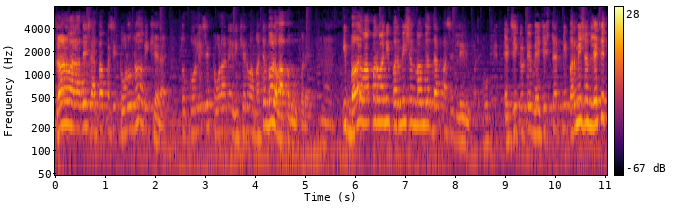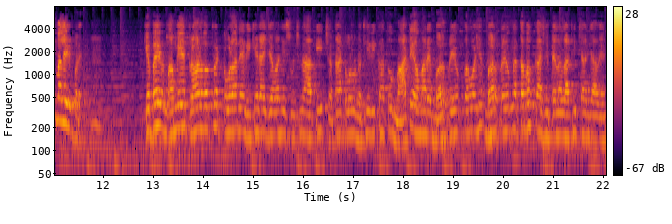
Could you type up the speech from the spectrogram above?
ત્રણ વાર આદેશ આપ્યા પછી ટોળું ન વિખેરાય તો પોલીસે ટોળાને વિખેરવા માટે બળ વાપરવું પડે. એ બળ વાપરવાની પરમિશન મામલતદાર પાસે જ લેવી પડે. ઓકે. એક્ઝિક્યુટિવ મેજિસ્ટ્રેટની પરમિશન લેખિતમાં લેવી પડે. કે ભાઈ, અમે ત્રણ વખત ટોળાને વિખેરાઈ જવાની સૂચના આપી, છતાં ટોળું નથી વિખાતું. માટે અમારે બળ પ્રયોગ કરવો છે. બળ પ્રયોગના તબક્કા છે. પહેલા લાઠીચાર્જ આવે,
